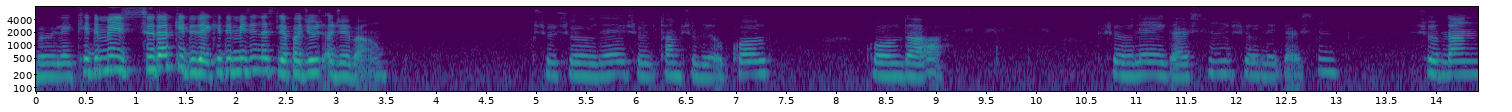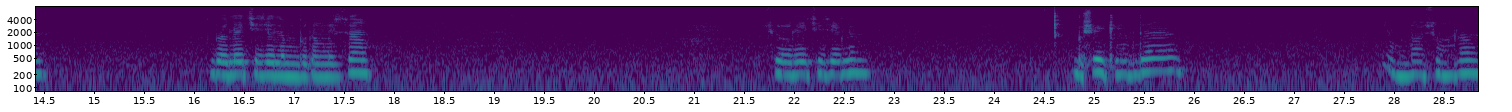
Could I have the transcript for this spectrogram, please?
Böyle kedimiz sıra kedide. Kedimizi nasıl yapacağız acaba? Şu şöyle, şu tam şuraya kol. Kolda. Şöyle gelsin, şöyle gelsin. Şuradan böyle çizelim burumuzu. Şöyle çizelim. Bu şekilde. Ondan sonra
